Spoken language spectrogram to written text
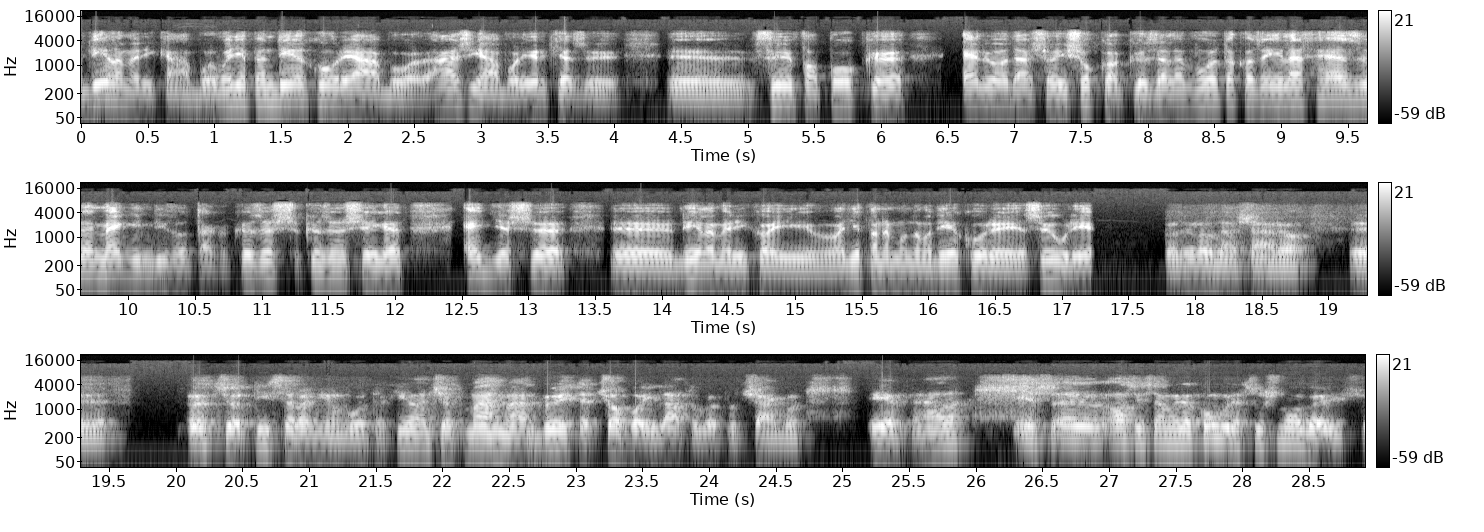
Dél-Amerikából, vagy éppen Dél-Koreából, Ázsiából érkező főpapok előadásai sokkal közelebb voltak az élethez, megindították a közös, közönséget. Egyes dél-amerikai, vagy éppen nem mondom a dél-koreai, szőuli az előadására ötször, tízszer annyian voltak kíváncsiak, már-már bőjtett csabai látogatottságot ért el, és azt hiszem, hogy a kongresszus maga is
